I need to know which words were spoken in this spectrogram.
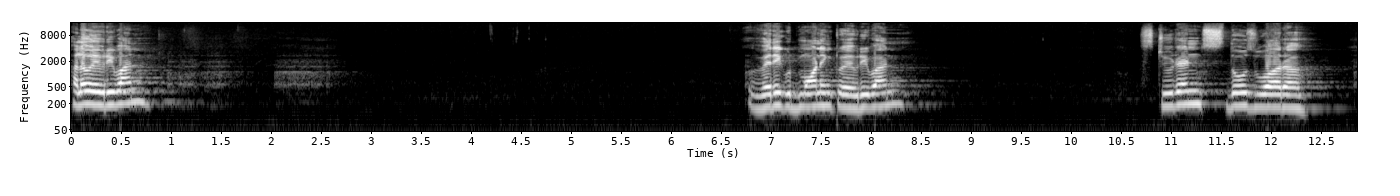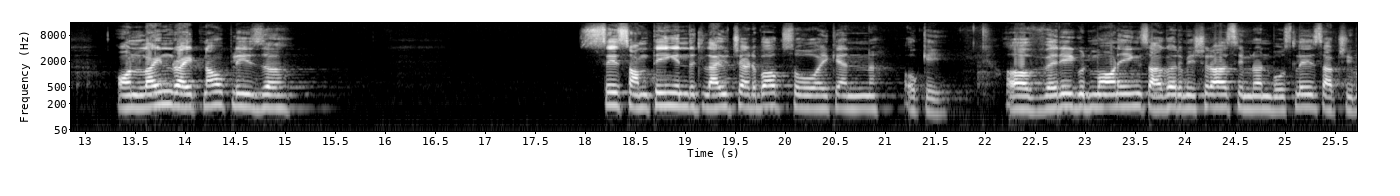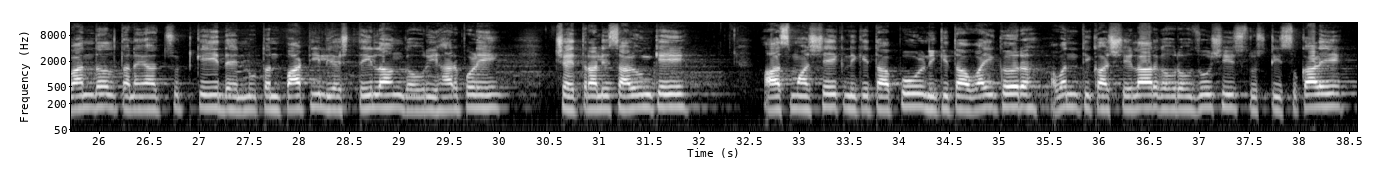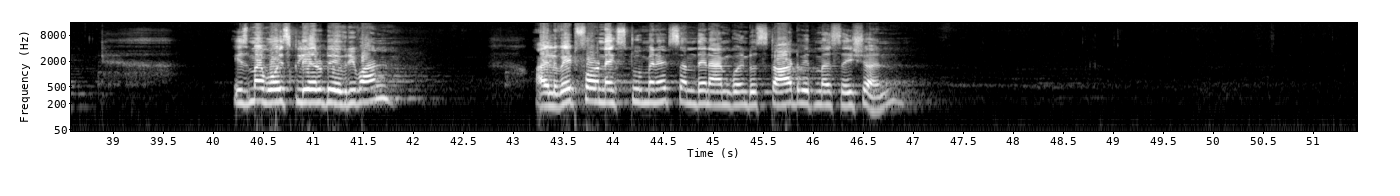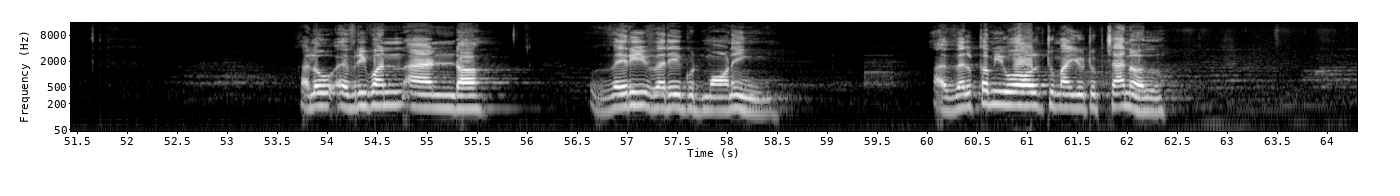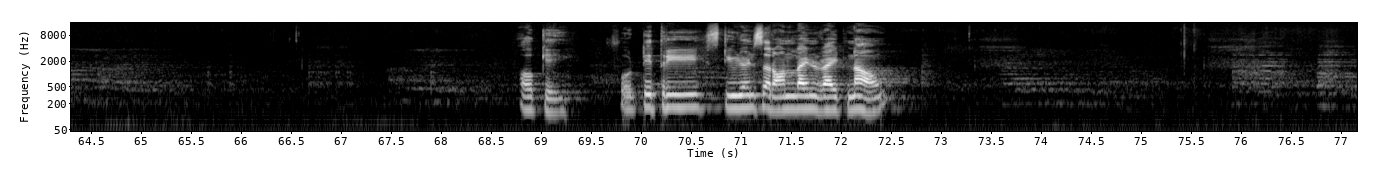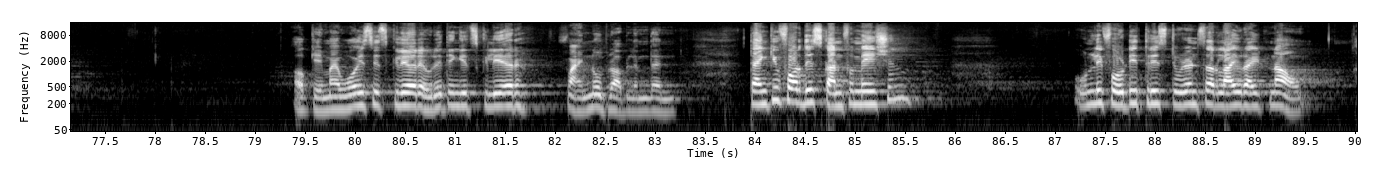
Hello everyone. Very good morning to everyone. Students, those who are uh, online right now, please uh, say something in the live chat box so I can. Okay. Uh, very good morning, Sagar Mishra, Simran Bosle, Sakshi Bandal, Tanaya Chutke, then Nutan Patil, Yash Telang, Gauri Harpade, Chaitrali Salunke, Asma Sheikh, Nikita Pool, Nikita Vaikar, Avantika Shelar, Gaurav Joshi, Srushti Sukale. Is my voice clear to everyone? I'll wait for next two minutes and then I'm going to start with my session. Hello everyone and uh, very very good morning. I welcome you all to my YouTube channel. Okay, 43 students are online right now. Okay, my voice is clear, everything is clear. Fine, no problem then. Thank you for this confirmation. Only 43 students are live right now.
